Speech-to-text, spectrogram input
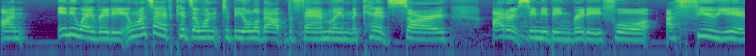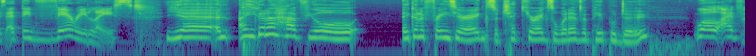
I'm anyway ready. And once I have kids, I want it to be all about the family and the kids. So I don't see me being ready for a few years at the very least. Yeah, and are you going to have your? Are you going to freeze your eggs or check your eggs or whatever people do? Well, I've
